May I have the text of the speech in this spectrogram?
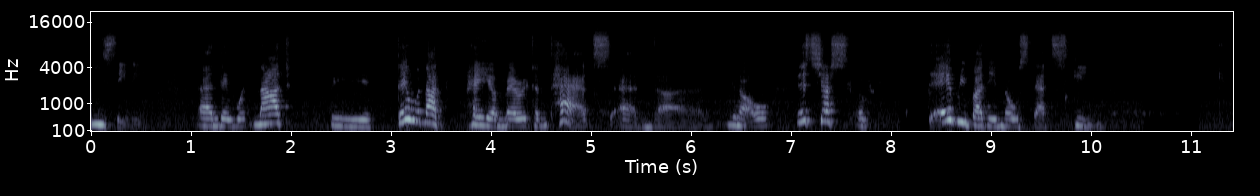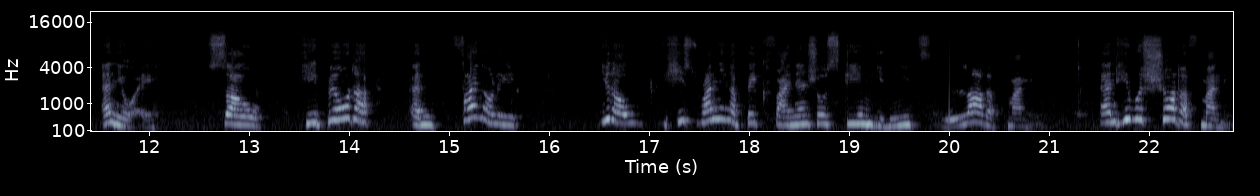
easily. And they would not be, they would not pay American tax. And, uh, you know, it's just, uh, everybody knows that scheme. Anyway, so he built up, and finally, you know, he's running a big financial scheme. He needs a lot of money. And he was short of money.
